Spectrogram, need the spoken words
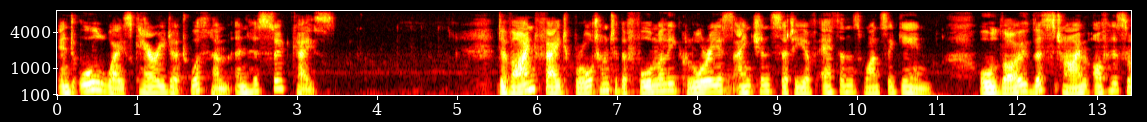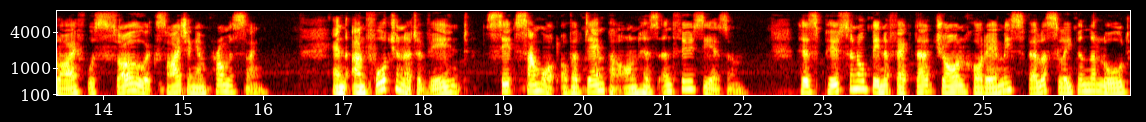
and always carried it with him in his suitcase. Divine fate brought him to the formerly glorious ancient city of Athens once again, although this time of his life was so exciting and promising. An unfortunate event set somewhat of a damper on his enthusiasm. His personal benefactor, John Horemes, fell asleep in the Lord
